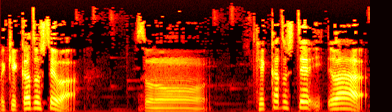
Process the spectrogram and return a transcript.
結果としては、その、結果としては、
